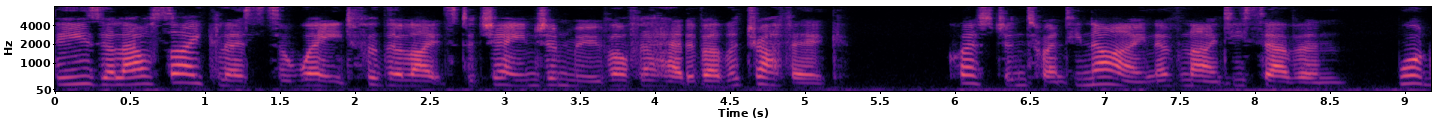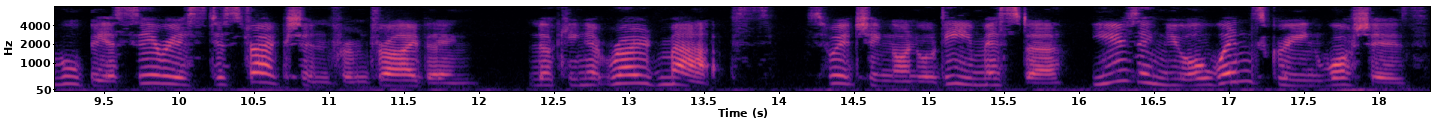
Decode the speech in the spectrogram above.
These allow cyclists to wait for the lights to change and move off ahead of other traffic. Question 29 of 97. What will be a serious distraction from driving? Looking at road maps. Switching on your demister. Using your windscreen washers.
